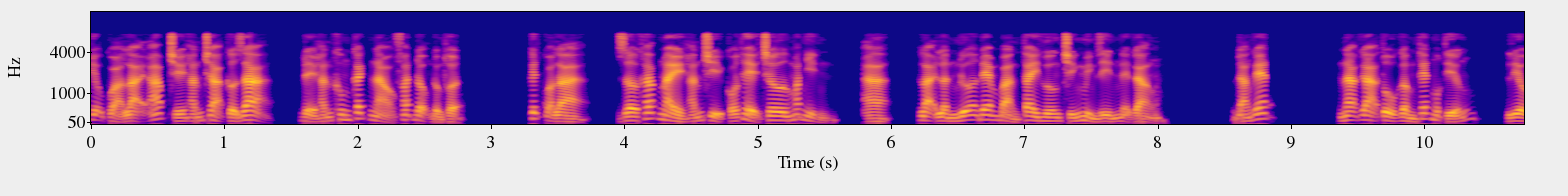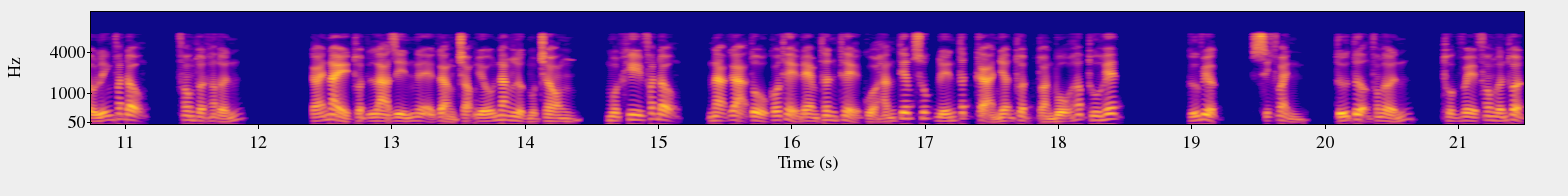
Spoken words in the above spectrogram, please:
hiệu quả lại áp chế hắn trả cớ dạ để hắn không cách nào phát động đồng thuận. Kết quả là, giờ khác này hắn chỉ có thể trơ mắt nhìn à lại lần nữa đem bàn tay hướng chính mình dìn nệ gắng đáng ghét. Nạ gạ tổ gầm thét một tiếng, liều lĩnh phát động, phong thuật hợp ấn cái này thuật là dìn nghệ gẳng trọng yếu năng lực một trong, một khi phát động nạ gạ tổ có thể đem thân thể của hắn tiếp xúc đến tất cả nhận thuật toàn bộ hấp thu hết. Cứ việc xích phành tứ tượng phong ấn, thuộc về phong ấn thuật,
